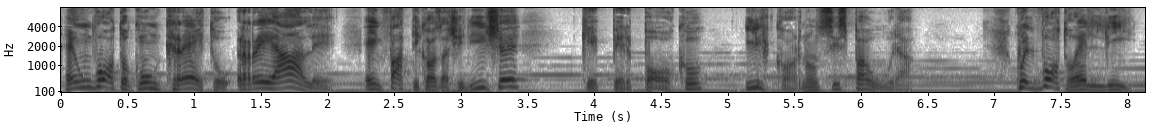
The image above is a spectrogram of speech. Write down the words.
è un vuoto concreto, reale. E infatti cosa ci dice? che per poco il cor non si spaura. Quel vuoto è lì.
